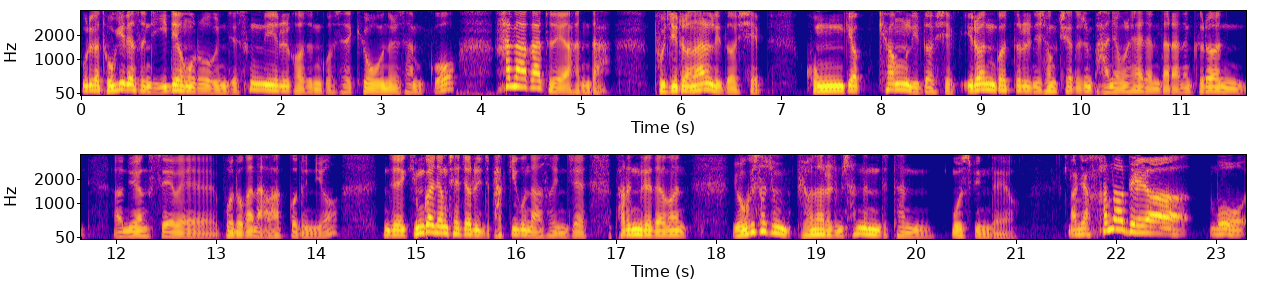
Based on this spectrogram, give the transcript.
우리가 독일에서 이제 2대 0으로 이제 승리를 거둔 곳에 교훈을 삼고 하나가 돼야 한다. 부지런한 리더십, 공격형 리더십 이런 것들을 이제 정치에도 좀 반영을 해야 된다라는 그런 어, 뉘앙스의 보도가 나왔거든요. 이제 김관영 체제로 이제 바뀌고 나서 이제 바른미래당은 여기서 좀 변화를 좀 찾는 듯한 모습인데요. 아니 하나 돼야 뭐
